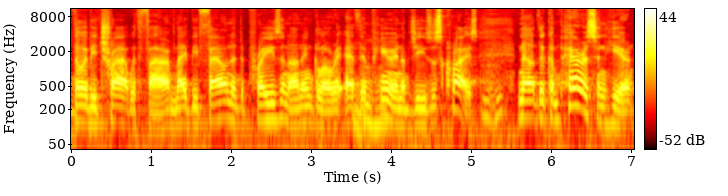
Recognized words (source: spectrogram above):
though it be tried with fire, might be found unto praise and honor and glory at the hmm. appearing of Jesus Christ. Hmm. Now, the comparison here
